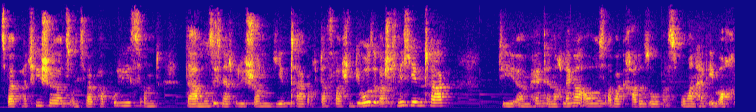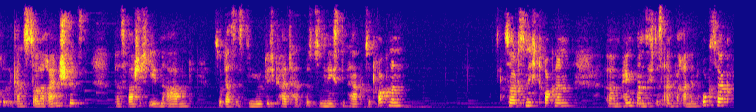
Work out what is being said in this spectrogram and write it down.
zwei Paar T-Shirts und zwei Paar Pullis und da muss ich natürlich schon jeden Tag auch das waschen. Die Hose wasche ich nicht jeden Tag, die ähm, hält ja noch länger aus, aber gerade so was, wo man halt eben auch ganz doll reinschwitzt, das wasche ich jeden Abend, so dass es die Möglichkeit hat, bis zum nächsten Tag zu trocknen. Sollte es nicht trocknen, ähm, hängt man sich das einfach an den Rucksack.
